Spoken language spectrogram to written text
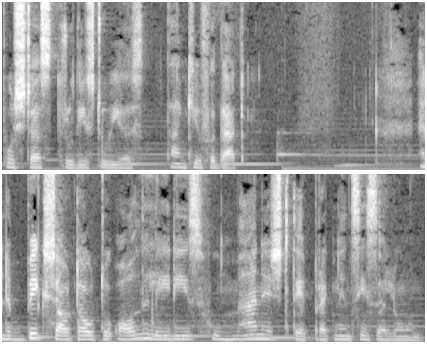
pushed us through these two years. Thank you for that. And a big shout out to all the ladies who managed their pregnancies alone.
